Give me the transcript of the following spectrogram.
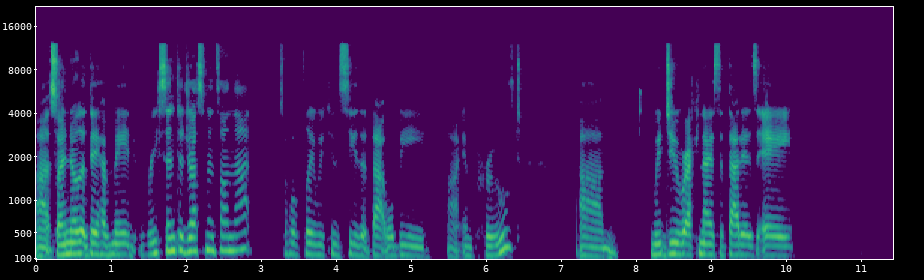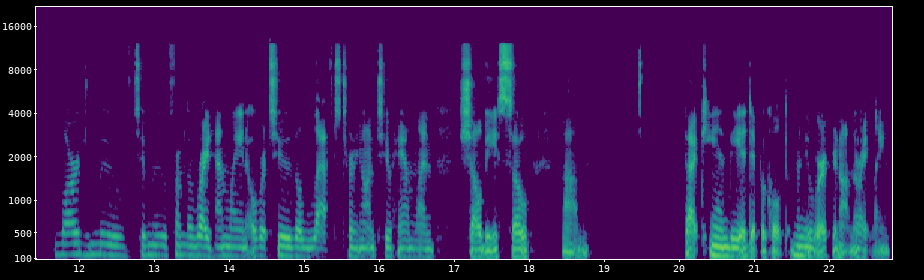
Uh, so I know that they have made recent adjustments on that. So hopefully we can see that that will be uh, improved. Um, we do recognize that that is a large move to move from the right hand lane over to the left, turning on to Hamlin Shelby. So um, that can be a difficult maneuver if you're not in the right lane.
